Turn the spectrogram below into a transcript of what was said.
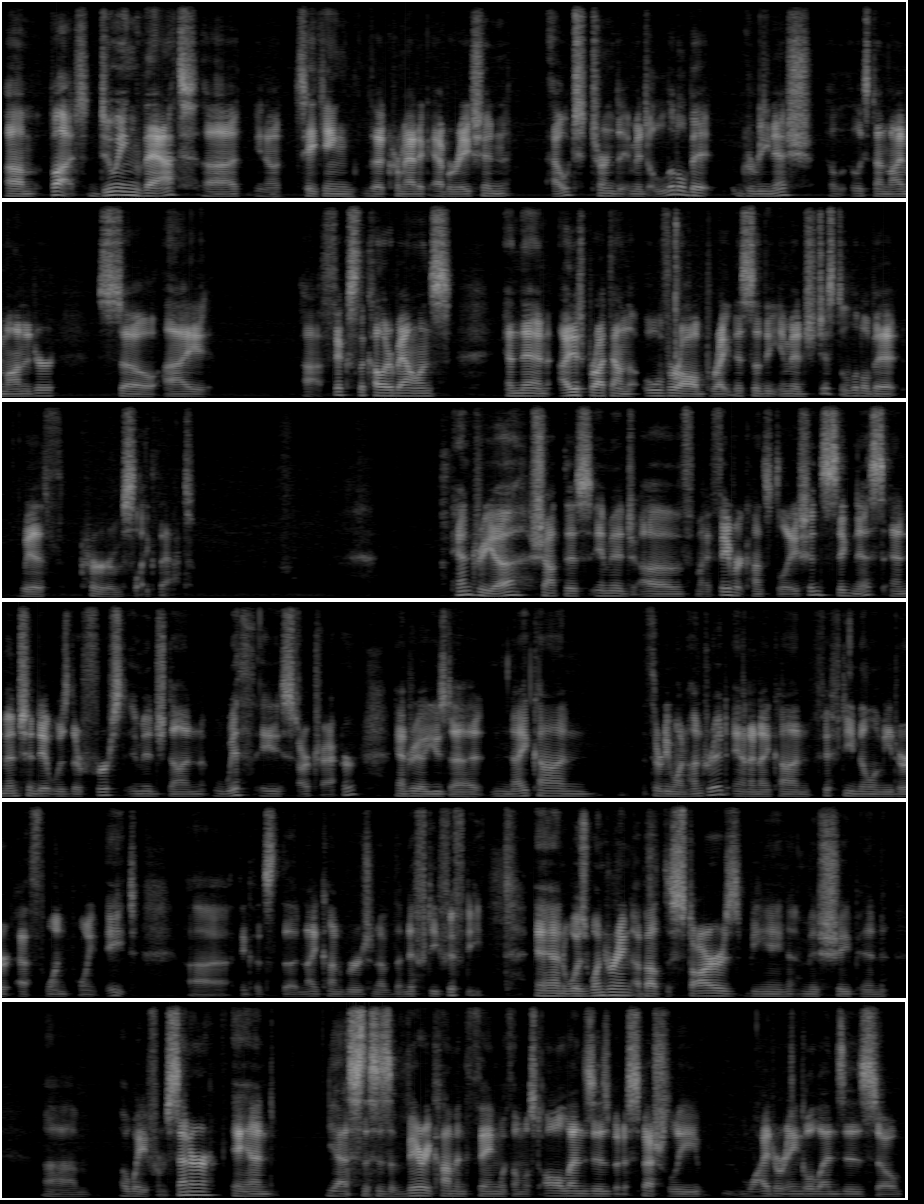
Um, but doing that, uh, you know, taking the chromatic aberration out turned the image a little bit greenish, at least on my monitor. So I uh, fixed the color balance And then I just brought down the overall brightness of the image just a little bit with curves like that. Andrea shot this image of my favorite constellation, Cygnus, and mentioned it was their first image done with a star tracker. Andrea used a Nikon 3100 and a Nikon 50 millimeter f1.8. Uh, I think that's the Nikon version of the Nifty 50, and was wondering about the stars being misshapen um, away from center. And yes, this is a very common thing with almost all lenses, but especially wider angle lenses. So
